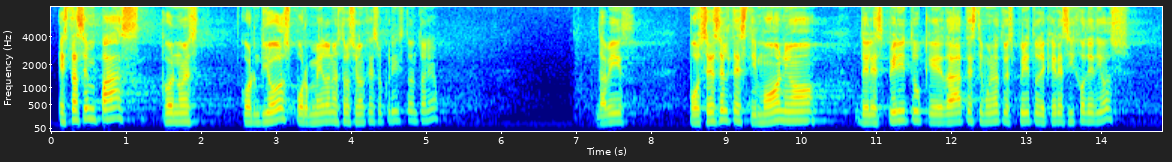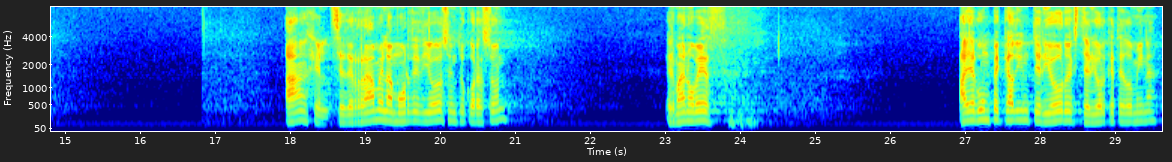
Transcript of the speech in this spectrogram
¿Estás en paz con, nuestro, con Dios por medio de nuestro Señor Jesucristo, Antonio? David, ¿posees el testimonio del Espíritu que da testimonio a tu Espíritu de que eres hijo de Dios? Ángel, ¿se derrama el amor de Dios en tu corazón? Hermano Beth, ¿hay algún pecado interior o exterior que te domina?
